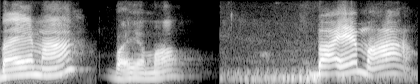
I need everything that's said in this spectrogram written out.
பயமா? பயமா? பயமா?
